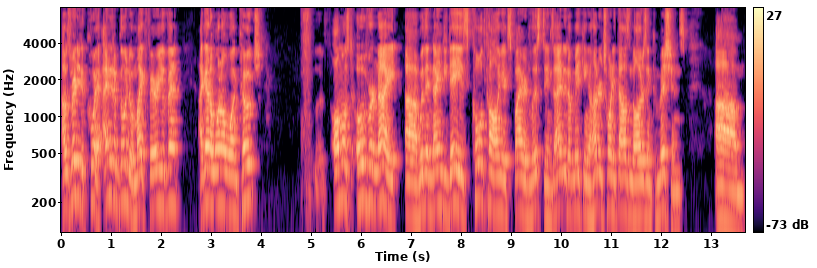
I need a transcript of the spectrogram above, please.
I was ready to quit. I ended up going to a Mike Ferry event. I got a one on one coach. Almost overnight, uh, within 90 days, cold calling expired listings. I ended up making $120,000 in commissions. Um,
